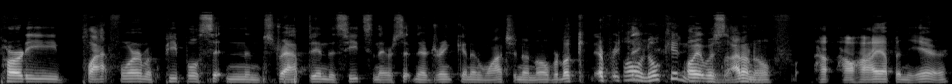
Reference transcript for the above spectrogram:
party platform of people sitting and strapped into seats, and they were sitting there drinking and watching and overlooking everything. Oh, no kidding! Oh, it was I don't know how, how high up in the air,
